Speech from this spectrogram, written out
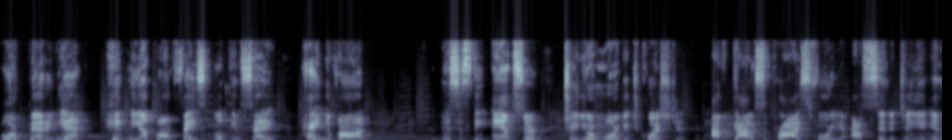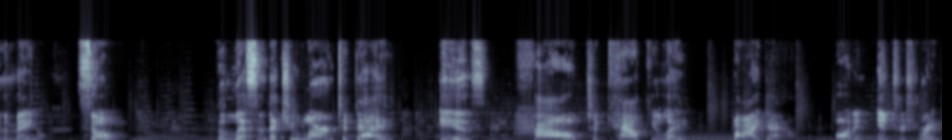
Or better yet, hit me up on Facebook and say, Hey, Yvonne, this is the answer to your mortgage question. I've got a surprise for you. I'll send it to you in the mail. So, the lesson that you learned today is how to calculate buy down on an interest rate.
